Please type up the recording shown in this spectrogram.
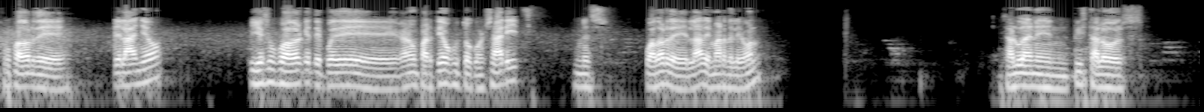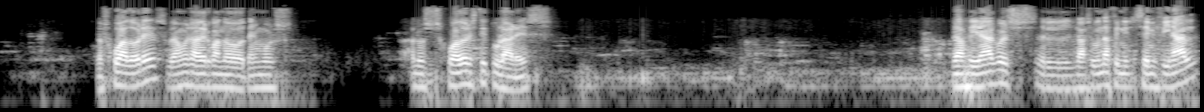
jugador de, del año. Y es un jugador que te puede ganar un partido junto con Saric, es jugador de la de Mar de León. Saludan en pista los, los jugadores. Vamos a ver cuando tenemos a los jugadores titulares. La final, pues, el- la segunda semifinal,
